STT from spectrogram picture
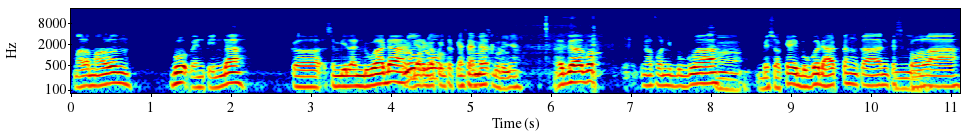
malam-malam bu pengen pindah ke 92 dah lu biar lu gak pinter-pinter SMS banget. gurunya? Agak gue nelfon ibu gua. Oh. besoknya ibu gua dateng kan ke sekolah.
